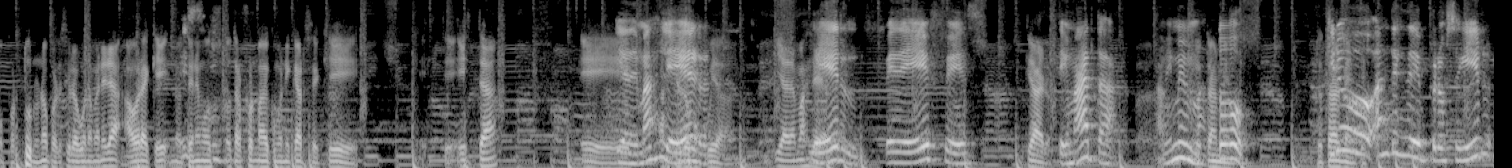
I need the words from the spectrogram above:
oportuno, ¿no? Por decirlo de alguna manera, ahora que no tenemos sí. otra forma de comunicarse que este, esta. eh, Y además leer. cuidado, ¿no? Y además leer. Leer PDFs, Claro, te mata. A mí me Totalmente. mató. totalmente. Quiero, antes de proseguir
